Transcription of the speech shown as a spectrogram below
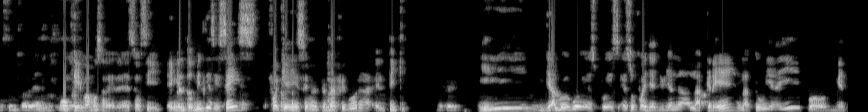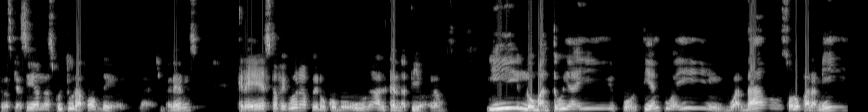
¿Hace un par de años? Ok, vamos a ver, eso sí, en el 2016 fue que hice mi primera figura, el Tiki. Y ya luego después, eso fue, ya yo ya la, la creé, la tuve ahí, por, mientras que hacía la escultura pop de la superhéroes, creé esta figura, pero como una alternativa, digamos. Y lo mantuve ahí por tiempo, ahí guardado, solo para mí,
